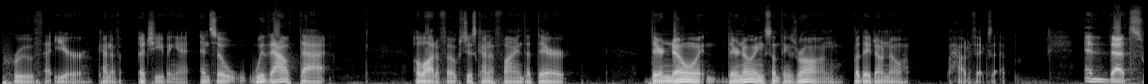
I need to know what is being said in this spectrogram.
prove that you're kind of achieving it. And so without that, a lot of folks just kind of find that they're they're knowing they're knowing something's wrong, but they don't know how to fix it. And that's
